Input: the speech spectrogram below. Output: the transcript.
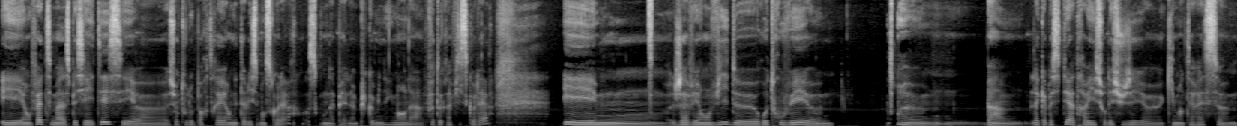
et en fait, ma spécialité, c'est surtout le portrait en établissement scolaire, ce qu'on appelle plus communément la photographie scolaire. Et hum, j'avais envie de retrouver ben, la capacité à travailler sur des sujets euh, qui m'intéressent euh,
